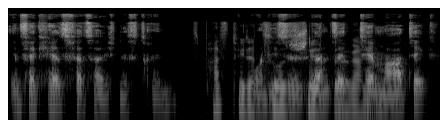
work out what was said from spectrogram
im Verkehrsverzeichnis drin. Es passt wieder Und zu diese ganze. Thematik,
